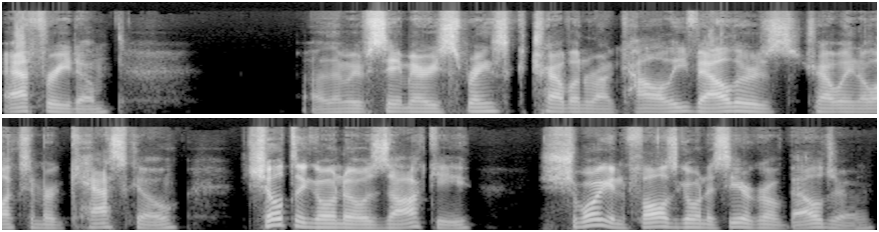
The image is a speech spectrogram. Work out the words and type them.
at Freedom. Uh, then we have St. Mary's Springs traveling Roncalli, Valders traveling to Luxemburg Casco, Chilton going to Ozaukee. Sheboygan Falls going to Cedar Grove, Belgium.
